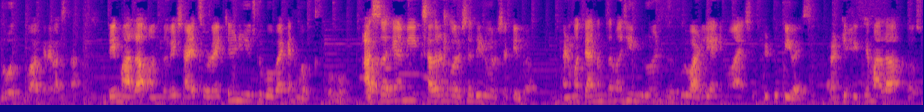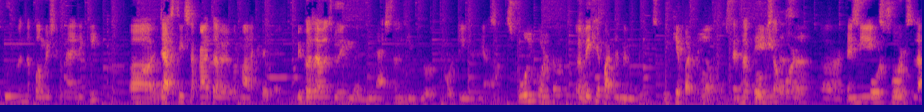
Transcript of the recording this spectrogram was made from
दोन वगैरे वाजता. ते मला ऑन द वे शाळेत सोडायचे आणि use to go back and work असं हे आम्ही एक साधारण वर्ष दीड वर्ष केलं. आणि मग त्यानंतर माझी इम्प्रुव्हमेंट भरपूर वाढली आणि मग आय शिफ्टेड टू पीवायसी कारण की तिथे मला स्कूलमधनं परमिशन मिळाली की जास्ती सकाळचा वेळ पण मला खेळता येईल. Because I was doing well national जिंकलो फोर्टीन असं. स्कूल कोणतं विखे पाटील मेमोरियल विखे पाटील. त्याचा खूप सपोर्ट त्यांनी स्पोर्ट्सला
